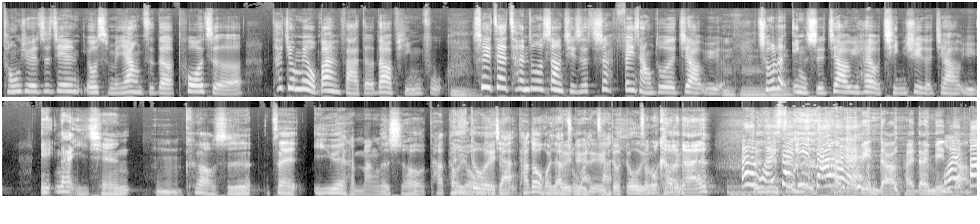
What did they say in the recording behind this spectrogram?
同学之间有什么样子的波折，他就没有办法得到平复。所以在餐桌上其实是非常多的教育，除了饮食教育，还有情绪的教育。哎，那以前。嗯，柯老师在医院很忙的时候，他都有回家，他都有回家煮晚餐，怎么可能？哎，我还带便当，还带便当，还带便当，我还帮，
